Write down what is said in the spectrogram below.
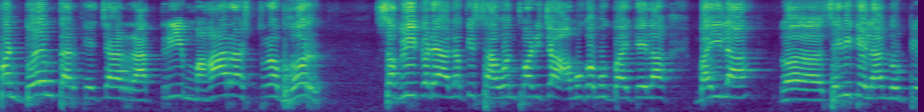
पण दोन तारखेच्या रात्री महाराष्ट्रभर सगळीकडे आलं की सावंतवाडीच्या अमुक अमुक बायकेला बाईला सेविकेला नोटी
